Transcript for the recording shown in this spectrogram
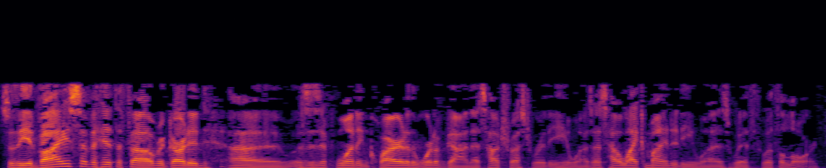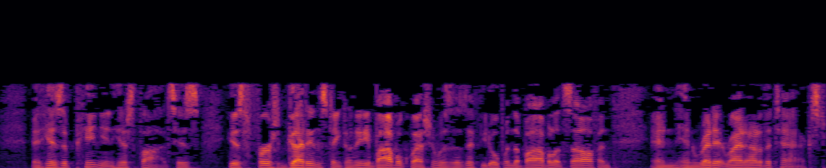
So the advice of Ahithophel regarded uh, was as if one inquired of the Word of God. That's how trustworthy he was. That's how like-minded he was with, with the Lord. That his opinion, his thoughts, his his first gut instinct on any Bible question was as if you'd opened the Bible itself and, and, and read it right out of the text.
